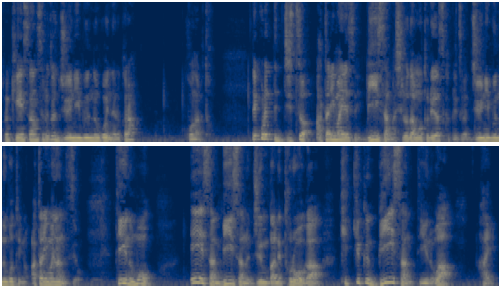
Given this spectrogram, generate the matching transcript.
これ計算すると12分の5になるから、こうなると。で、これって実は当たり前ですね。B さんが白玉を取り出す確率が12分の5っていうのは当たり前なんですよ。っていうのも、A さん、B さんの順番で取ろうが、結局 B さんっていうのは、はい。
